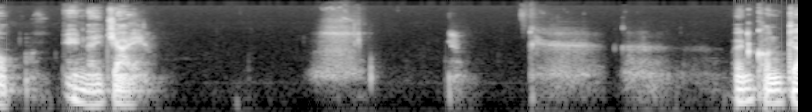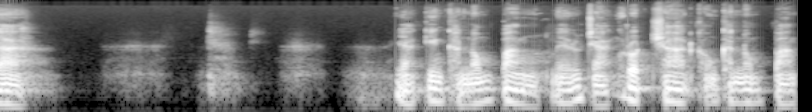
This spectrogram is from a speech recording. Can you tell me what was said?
งบอยู่ในใจ เหมือนคนจะ อยากกินขนมปัง ไม่รู้จักรสชาติของขนมปัง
